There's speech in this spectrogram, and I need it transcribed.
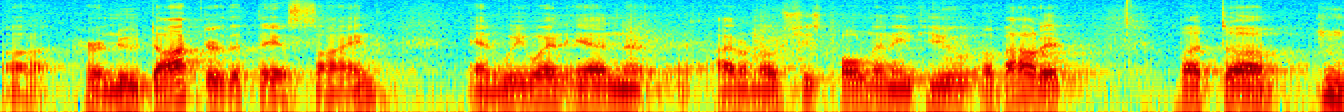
uh, her new doctor that they assigned, and we went in. I don't know if she's told any of you about it, but uh,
